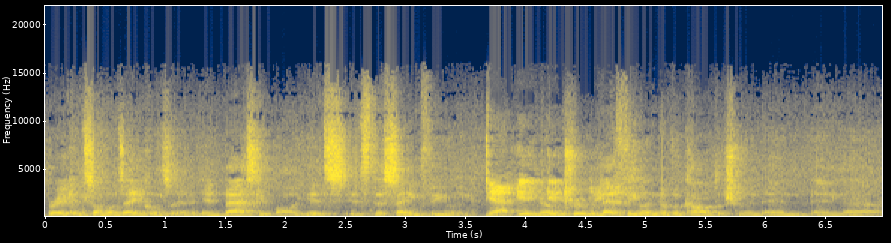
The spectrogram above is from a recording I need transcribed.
breaking someone's ankles in, in basketball. It's it's the same feeling. Yeah, it- You know, it truly that is. feeling of accomplishment and and uh,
